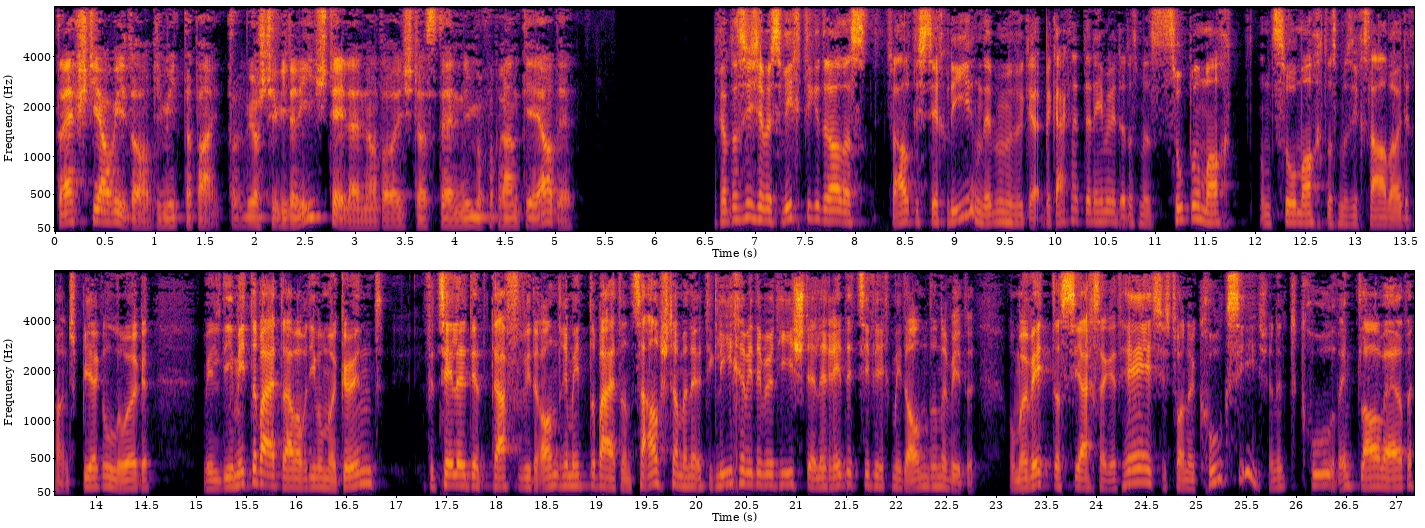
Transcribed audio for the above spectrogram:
treffst du ja auch wieder, die Mitarbeiter. Wirst du die wieder einstellen oder ist das dann nicht mehr verbrannte Erde? Ich glaube, das ist eben das Wichtige daran, dass die Welt ist sehr klein und eben man begegnet dann immer wieder, dass man es super macht und so macht, dass man sich selber wieder in den Spiegel schauen kann. Weil die Mitarbeiter, aber die, die man gönnt, erzählen die treffen wieder andere Mitarbeiter und selbst wenn man nicht die gleichen wieder würde einstellen, reden sie vielleicht mit anderen wieder. Und man will, dass sie eigentlich sagen, hey, es ist zwar nicht cool gewesen, es ist ja nicht cool entlassen werden,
